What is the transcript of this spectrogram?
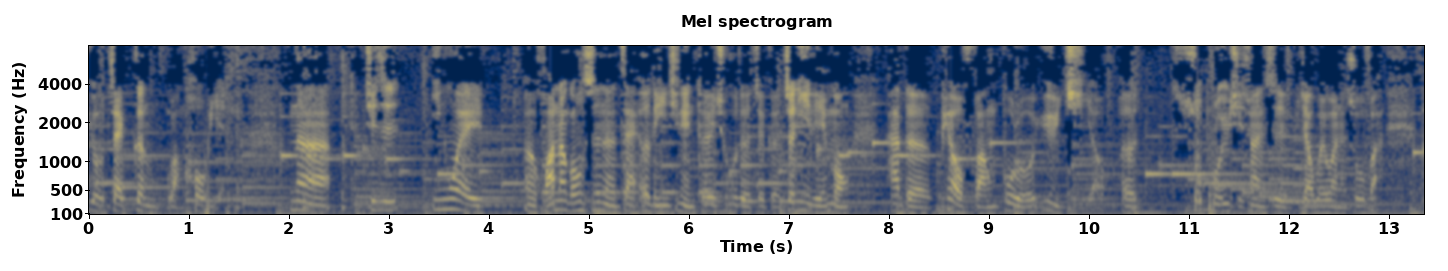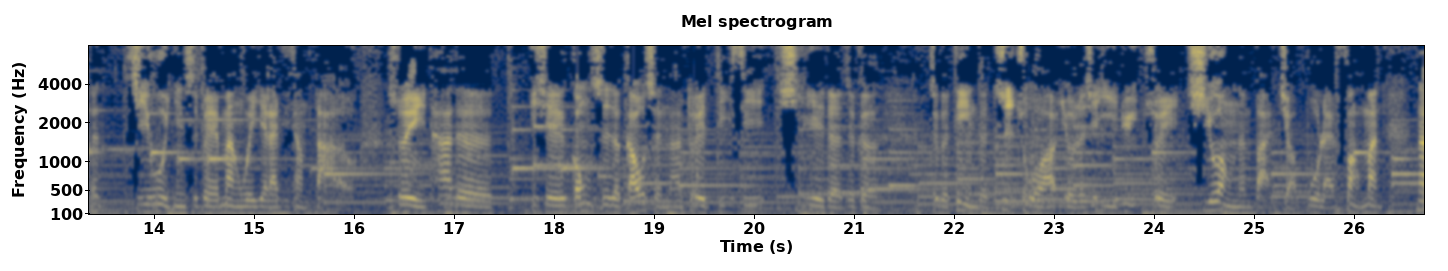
又再更往后延了。那其实因为呃华纳公司呢在二零一七年推出的这个正义联盟，它的票房不如预期哦，呃说不如预期算是比较委婉的说法，那几乎已经是被漫威压在地上打了。所以他的一些公司的高层啊，对 DC 系列的这个这个电影的制作啊有了一些疑虑，所以希望能把脚步来放慢。那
